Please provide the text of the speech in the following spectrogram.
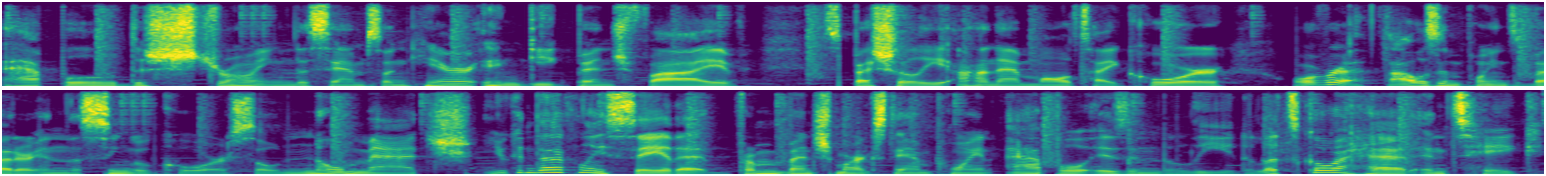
Apple destroying the Samsung here in Geekbench 5, especially on that multi-core over a thousand points better in the single core, so no match. You can definitely say that from a benchmark standpoint, Apple is in the lead. Let's go ahead and take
